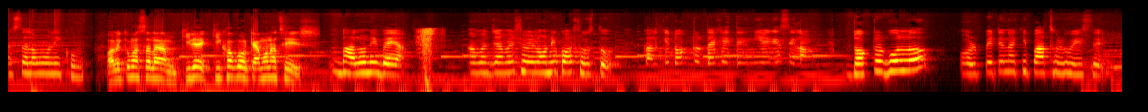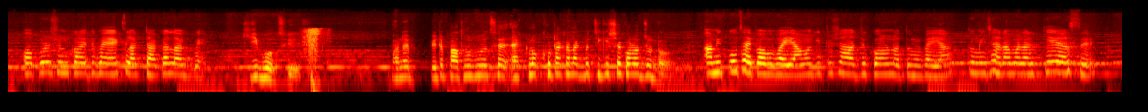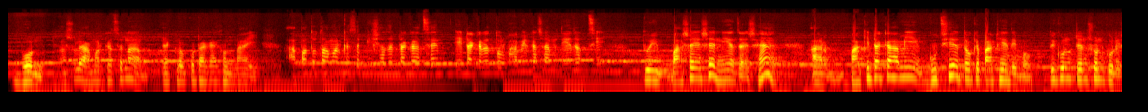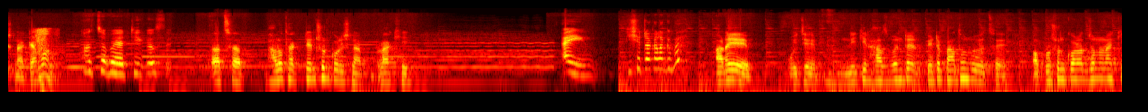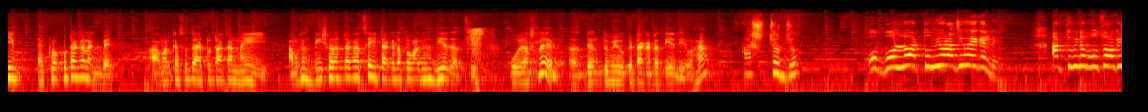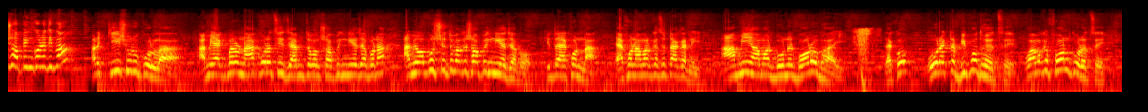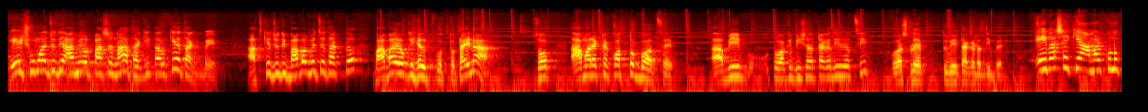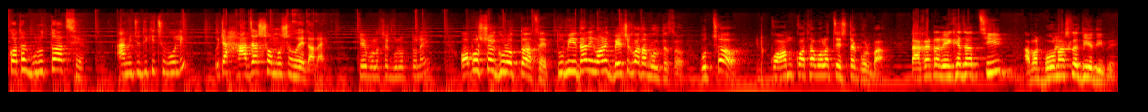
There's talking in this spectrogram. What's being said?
আসসালামু আলাইকুম। ওয়ালাইকুম আসসালাম। কি রে কি খবর? কেমন আছিস? ভালো নেই ভাইয়া। আমার জামাই শরীর অনেক অসুস্থ। কালকে ডক্টর দেখাইতে নিয়ে গেছিলাম। ডক্টর বলল ওর পেটে নাকি পাথর হয়েছে অপারেশন করাইতে ভাই এক লাখ টাকা লাগবে। কি বলছিস? মানে পেটে পাথর হয়েছে এক লক্ষ টাকা লাগবে চিকিৎসা করার জন্য? আমি কোথায় পাবো ভাইয়া আমাকে একটু সাহায্য করো না তুমি ভাইয়া। তুমি ছাড়া আমার আর কে আছে? বোন আসলে আমার কাছে না এক লক্ষ টাকা এখন নাই। আপাতত আমার কাছে বিশ হাজার টাকা আছে। এই টাকাটা তোর ভাবির কাছে আমি দিয়ে যাচ্ছি। তুই বাসায় এসে নিয়ে যাস হ্যাঁ? আর বাকি টাকা আমি গুছিয়ে তোকে পাঠিয়ে দিব। তুই কোনো টেনশন করিস না কেমন? আচ্ছা ভাইয়া ঠিক আছে। আচ্ছা ভালো থাক টেনশন করিস না রাখি। এই কিসের টাকা লাগবে? আরে ওই যে নিকির হাজবেন্ডের পেটে পাথর হয়েছে অপারেশন করার জন্য নাকি এক লক্ষ টাকা লাগবে। আমার কাছে তো এত টাকা নেই আমার কাছে বিশ হাজার টাকা আছে এই টাকাটা তোমার কাছে দিয়ে যাচ্ছি। ওই আসলে দেন তুমি ওকে টাকাটা দিয়ে দিও হ্যাঁ? আশ্চর্য। ও বলল আর তুমিও রাজি হয়ে গেলে। আর তুমি না বলছো আমাকে শপিং করে দিবা? আরে কি শুরু করলা? আমি একবারও না করেছি যে আমি তোমাকে শপিং নিয়ে যাব না। আমি অবশ্যই তোমাকে শপিং নিয়ে যাব। কিন্তু এখন না। এখন আমার কাছে টাকা নেই। আমি আমার বোনের বড় ভাই। দেখো, ওর একটা বিপদ হয়েছে। ও আমাকে ফোন করেছে। এই সময় যদি আমি ওর পাশে না থাকি, তাহলে কে থাকবে? আজকে যদি বাবা বেঁচে থাকতো, বাবাই ওকে হেল্প করতো, তাই না? সব আমার একটা কর্তব্য আছে। আমি তোমাকে বিশ হাজার টাকা দিয়ে যাচ্ছি। ও আসলে তুমি এই টাকাটা দিবে। এই বাসায় কি আমার কোনো কথার গুরুত্ব আছে? আমি যদি কিছু বলি? ওটা হাজার সমস্যা হয়ে দাঁড়ায়। কে বলেছে গুরুত্ব নেই? অবশ্যই গুরুত্ব আছে। তুমি ইদানিং অনেক বেশি কথা বলতেছো বুঝছ? একটু কম কথা বলার চেষ্টা করবা। টাকাটা রেখে যাচ্ছি আমার বোন আসলে দিয়ে দিবে।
